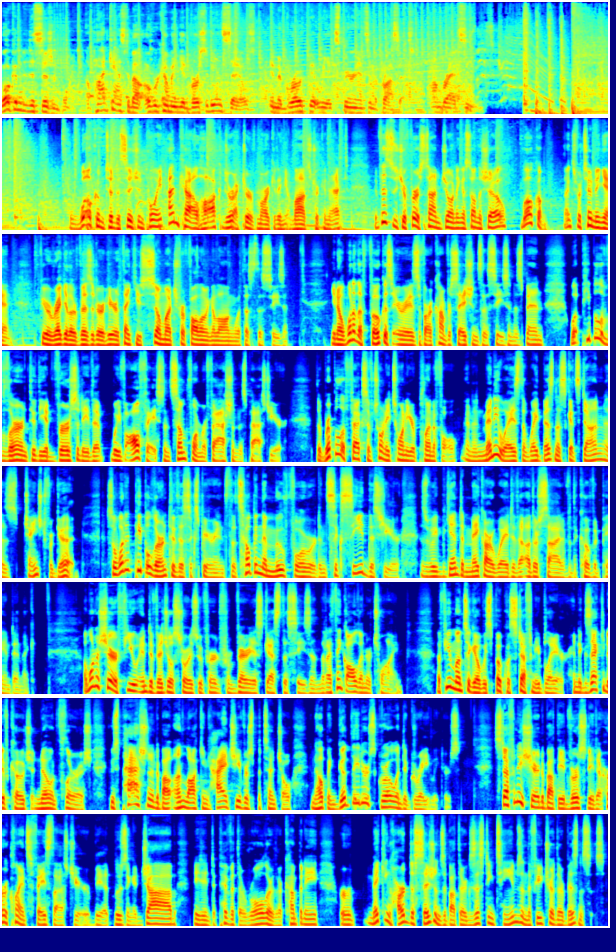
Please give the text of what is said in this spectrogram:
Welcome to Decision Point, a podcast about overcoming adversity in sales and the growth that we experience in the process. I'm Brad Siemens. Welcome to Decision Point. I'm Kyle Hawk, Director of Marketing at Monster Connect. If this is your first time joining us on the show, welcome. Thanks for tuning in. If you're a regular visitor here, thank you so much for following along with us this season. You know, one of the focus areas of our conversations this season has been what people have learned through the adversity that we've all faced in some form or fashion this past year. The ripple effects of 2020 are plentiful, and in many ways, the way business gets done has changed for good. So, what did people learn through this experience that's helping them move forward and succeed this year as we begin to make our way to the other side of the COVID pandemic? I want to share a few individual stories we've heard from various guests this season that I think all intertwine. A few months ago, we spoke with Stephanie Blair, an executive coach at Know and Flourish, who's passionate about unlocking high achievers' potential and helping good leaders grow into great leaders. Stephanie shared about the adversity that her clients faced last year, be it losing a job, needing to pivot their role or their company, or making hard decisions about their existing teams and the future of their businesses.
